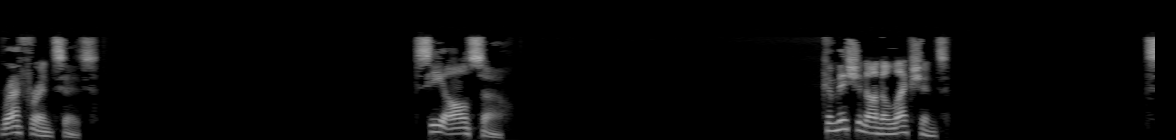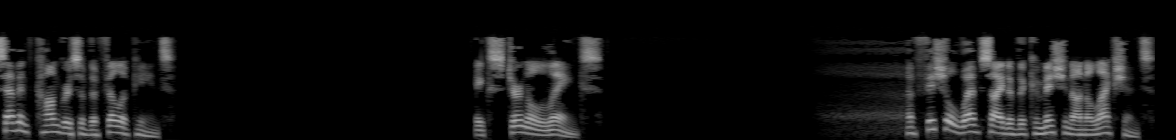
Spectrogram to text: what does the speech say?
References. See also Commission on Elections. 7th Congress of the Philippines. External links. Official website of the Commission on Elections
